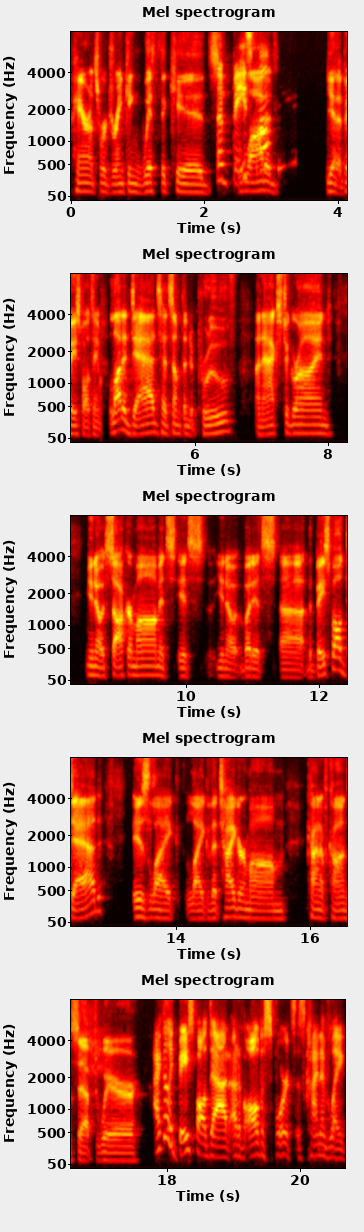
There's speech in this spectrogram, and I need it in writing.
Parents were drinking with the kids. the baseball of- team? yeah, the baseball team. A lot of dads had something to prove, an axe to grind. You know, it's soccer mom. It's it's you know, but it's uh, the baseball dad is like like the tiger mom kind of concept where I feel like baseball dad out of all the sports is kind of like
